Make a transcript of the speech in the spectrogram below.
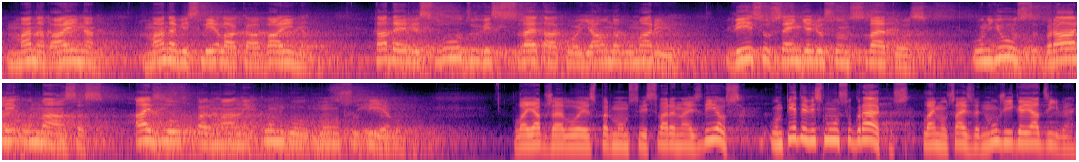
mana vaina, mana vislielākā vaina. Tādēļ es lūdzu visvētāko jaunavu Mariju, visus eņģeļus un svētos, un jūs, brāļi un māsas, aizlūgt par mani, kungu, mūsu dievu. Lai apžēlojas par mums visvarenais dievs un piedevis mūsu grēkus, lai mūs aizved mūžīgajā dzīvē.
